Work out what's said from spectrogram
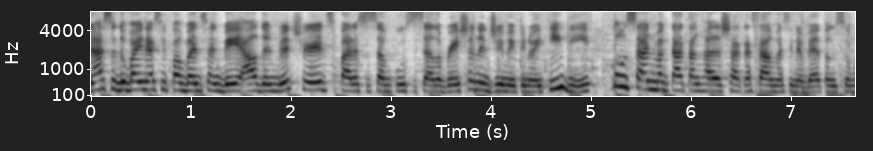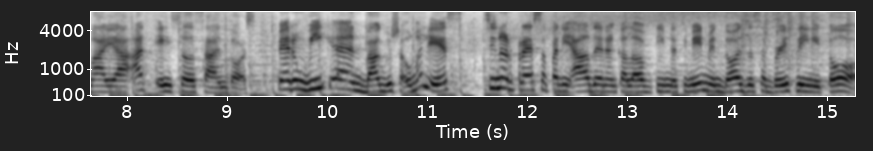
Nasa Dubai na si Pambansang Bay Alden Richards para sa sampu sa celebration ng GMA Pinoy TV kung saan magtatanghal siya kasama sina Betong Sumaya at Acel Santos. Pero weekend bago siya umalis, sinorpresa pa ni Alden ang ka-love team na si Maine Mendoza sa birthday nito.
